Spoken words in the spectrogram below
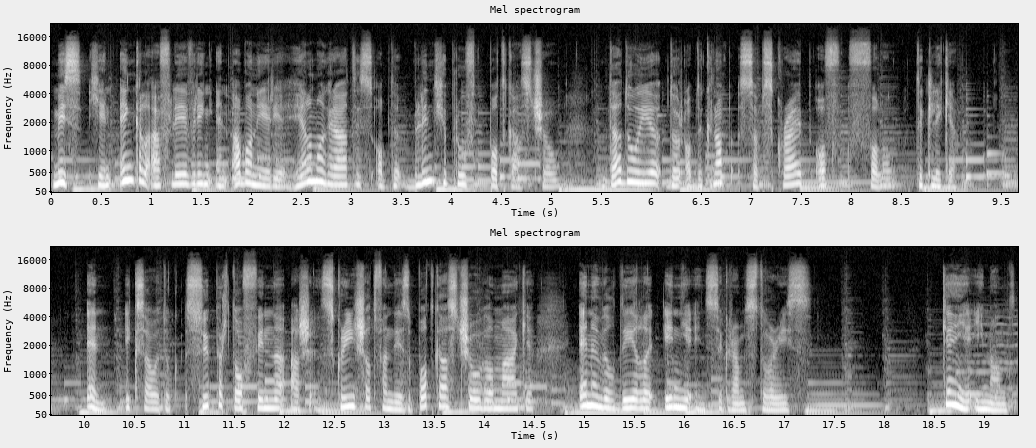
Mis geen enkele aflevering en abonneer je helemaal gratis op de Blindgeproefd podcastshow. Dat doe je door op de knop subscribe of follow te klikken. En ik zou het ook super tof vinden als je een screenshot van deze podcastshow wil maken en hem wil delen in je Instagram stories. Ken je iemand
